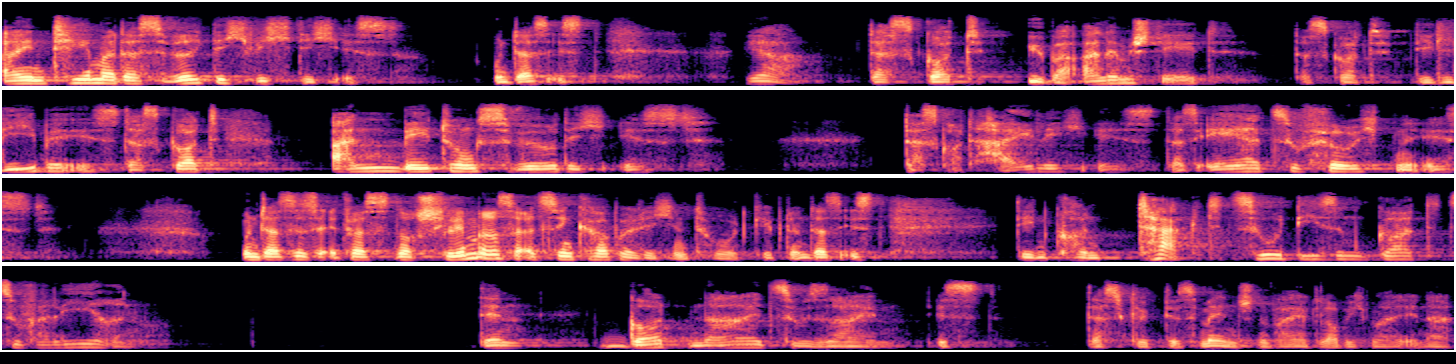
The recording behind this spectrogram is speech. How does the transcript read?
ein Thema, das wirklich wichtig ist. Und das ist, ja, dass Gott über allem steht, dass Gott die Liebe ist, dass Gott anbetungswürdig ist, dass Gott heilig ist, dass er zu fürchten ist und dass es etwas noch Schlimmeres als den körperlichen Tod gibt. Und das ist den Kontakt zu diesem Gott zu verlieren. Denn Gott nahe zu sein ist das Glück des Menschen, war ja, glaube ich, mal in einer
